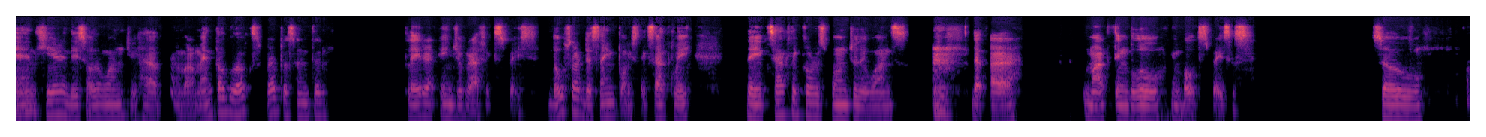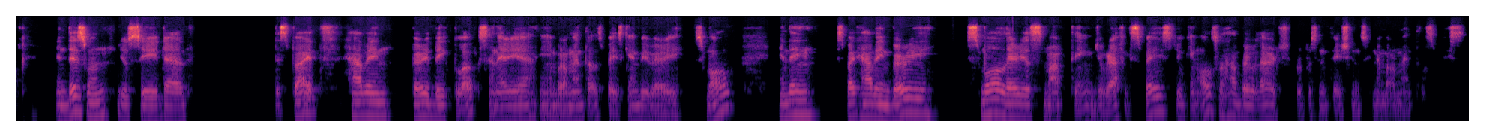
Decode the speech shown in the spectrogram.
And here in this other one, you have environmental blocks represented later in geographic space. Those are the same points exactly. They exactly correspond to the ones that are marked in blue in both spaces. So in this one, you see that despite having very big blocks, an area in environmental space can be very small. And then despite having very small areas marked in geographic space, you can also have very large representations in environmental space.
